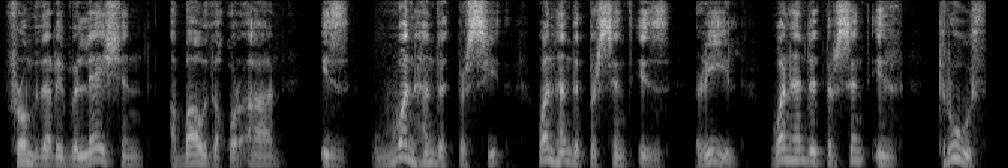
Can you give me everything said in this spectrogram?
from the revelation about the Quran is 100% 100% is real 100% is truth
